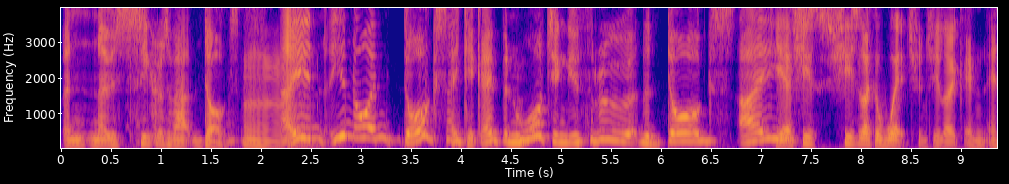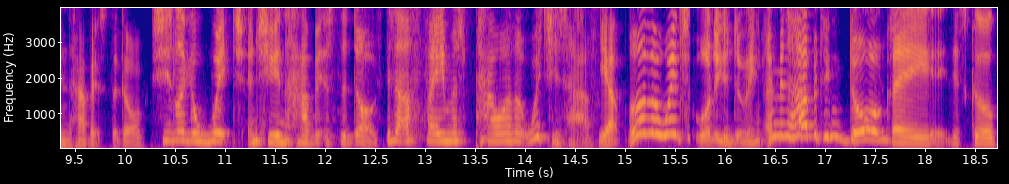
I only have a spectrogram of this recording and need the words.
and knows secrets about dogs, I, you know, I'm dog psychic. I've been watching you through the dog's eyes. Yeah, she's she's like a witch and she like in, inhabits the dog. She's like a witch and she inhabits the dog. Is that a famous power that witches have? Yep. I'm a witch. What are you doing? I'm inhabiting dogs. They it's called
